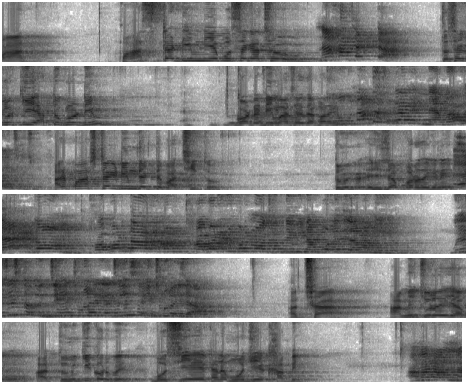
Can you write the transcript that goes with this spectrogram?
পাঁচ। পাঁচটা ডিম নিয়ে বসে গেছো? না তো সেগুলো কি এতগুলো ডিম? কটা ডিম আছে দেখো আরে পাঁচটাই ডিম দেখতে পাচ্ছি তো। তুমি হিসাব করো দেখিনি? একদম খবরদার আমার খাবারের উপরে নজর দিবি না বলে দিলাম আমি। বুঝেছিস তো তুই যে চুলে গেছিলি সেই চুলে যা। আচ্ছা আমি চলেই যাব। আর তুমি কি করবে? বসিয়ে এখানে মজিয়ে খাবে। আমার রান্না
